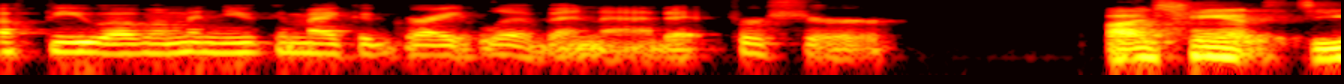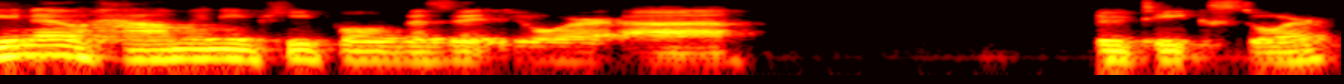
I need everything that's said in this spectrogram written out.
a few of them and you can make a great living at it for sure. By chance do you know how many people visit your uh, boutique store?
